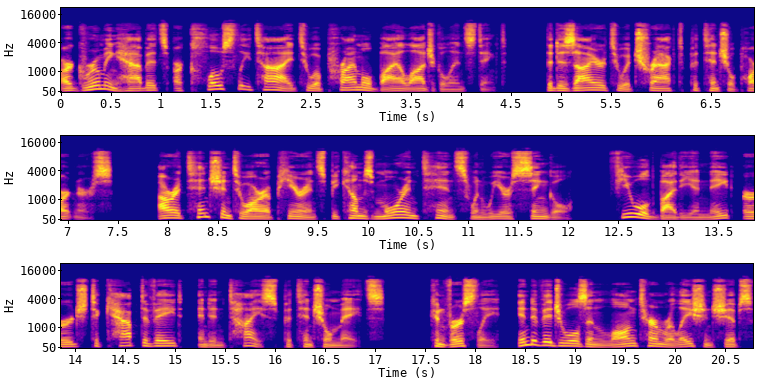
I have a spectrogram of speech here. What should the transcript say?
our grooming habits are closely tied to a primal biological instinct, the desire to attract potential partners. Our attention to our appearance becomes more intense when we are single, fueled by the innate urge to captivate and entice potential mates. Conversely, individuals in long-term relationships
